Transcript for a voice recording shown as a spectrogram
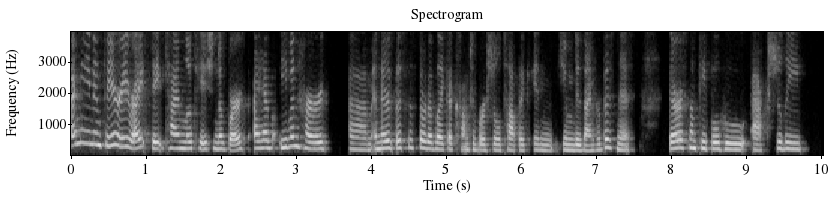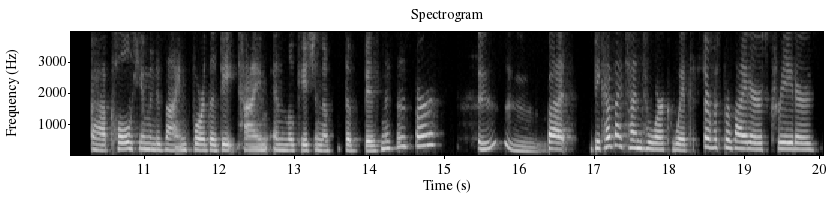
I mean, in theory, right? Date, time, location of birth. I have even heard, um, and there, this is sort of like a controversial topic in human design for business. There are some people who actually uh, pull human design for the date, time, and location of the business's birth. ooh, But because I tend to work with service providers, creators,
